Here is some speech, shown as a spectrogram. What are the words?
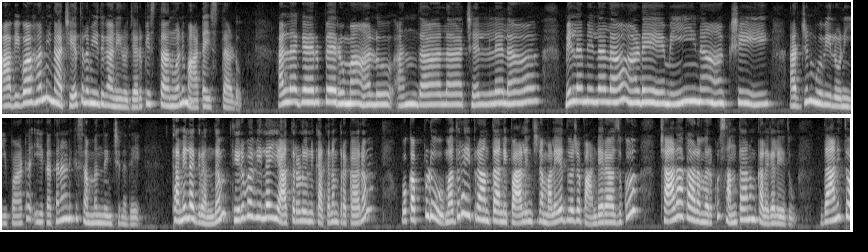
ఆ వివాహాన్ని నా చేతుల మీదుగా నేను జరిపిస్తాను అని మాట ఇస్తాడు. అలగర్ పెరుమాలు అందాల చెల్లెలా మిలమిలలాడే మీనాక్షి. అర్జున్ మూవీలోని ఈ పాట ఈ కథనానికి సంబంధించినదే. తమిళ గ్రంథం తిరువవిల యాత్రలోని కథనం ప్రకారం ఒకప్పుడు మదురై ప్రాంతాన్ని పాలించిన మలయధ్వజ పాండ్యరాజుకు చాలా కాలం వరకు సంతానం కలగలేదు. దానితో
